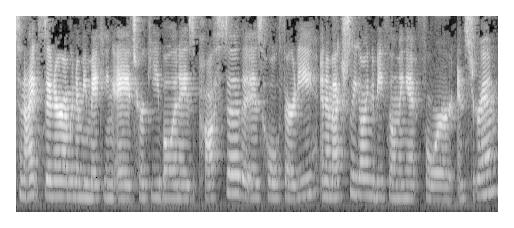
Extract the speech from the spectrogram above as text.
Tonight's dinner, I'm going to be making a turkey bolognese pasta that is whole 30, and I'm actually going to be filming it for Instagram,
